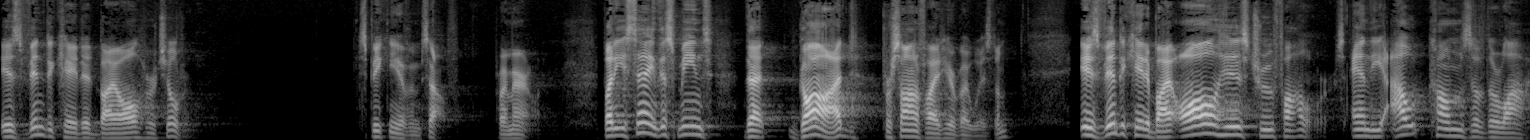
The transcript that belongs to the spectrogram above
is vindicated by all her children. Speaking of himself, primarily. But he's saying this means that God, personified here by wisdom, is vindicated by all his true followers and the outcomes of their lives.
